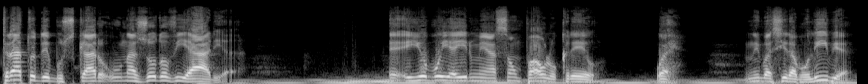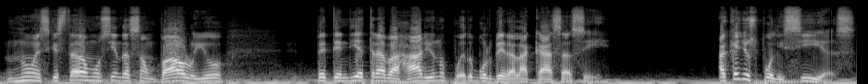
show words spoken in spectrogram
trato de buscar una rodoviaria. yo voy a irme a São Paulo, creo. Ué, ¿no ibas a ir a Bolivia? No, es que estábamos yendo a São Paulo y yo pretendia trabalhar e eu não posso voltar a la casa assim. Aqueles policias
